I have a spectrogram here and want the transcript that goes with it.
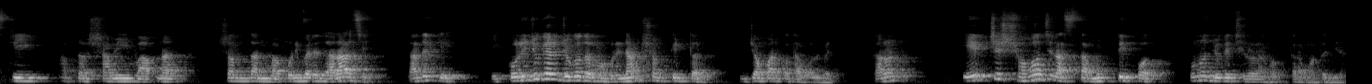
স্ত্রী, আপনার স্বামী বা আপনার সন্তান বা পরিবারে যারা আছে, তাদেরকে এই কলিযুগের যোগধর্ম হরিনাম সংকীর্তন জপার কথা বলবেন। কারণ এর চেয়ে সহজ রাস্তা মুক্তির পথ কোনো যুগে ছিল না ভক্তরা মাতাজিরা।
